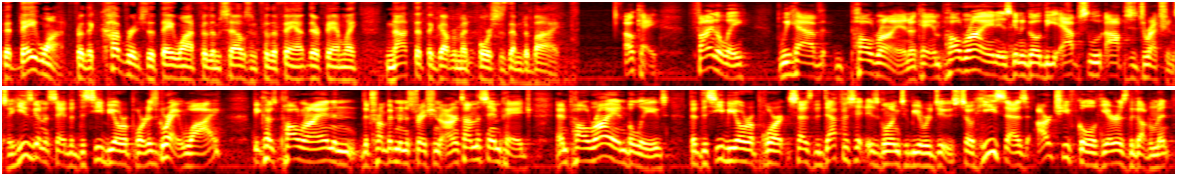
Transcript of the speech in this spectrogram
that they want for the coverage that they want for themselves and for the fam- their family, not that the government forces them to buy. Okay, finally, we have Paul Ryan, okay? And Paul Ryan is going to go the absolute opposite direction. So he's going to say that the CBO report is great. Why? Because Paul Ryan and the Trump administration aren't on the same page, and Paul Ryan believes that the CBO report says the deficit is going to be reduced. So he says our chief goal here as the government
